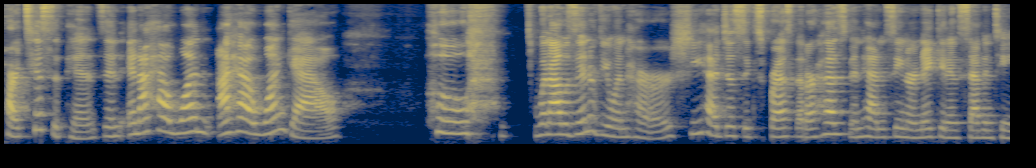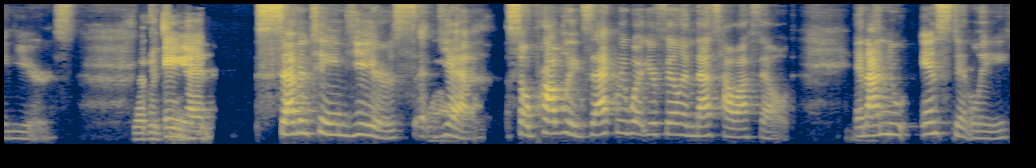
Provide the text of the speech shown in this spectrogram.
participants. And, and I had one, I had one gal who when I was interviewing her, she had just expressed that her husband hadn't seen her naked in 17 years. 17 and 17 years. Wow. Yeah. So probably exactly what you're feeling. That's how I felt. And I knew instantly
